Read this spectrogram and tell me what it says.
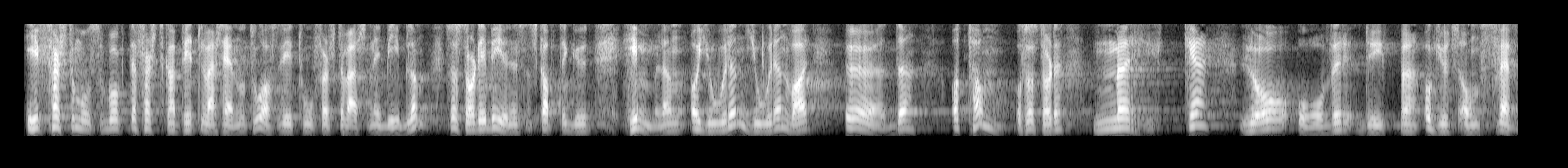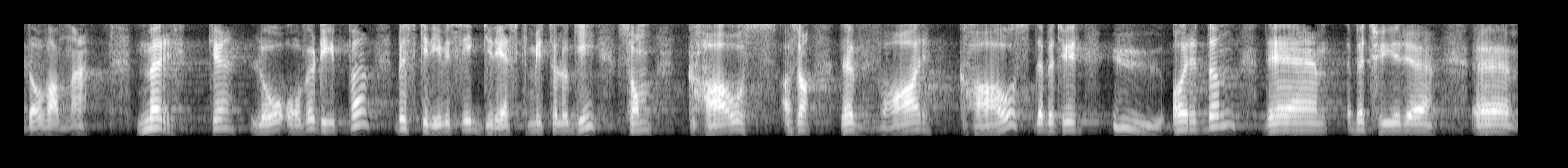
I første Mosebok, det første kapittel, vers 1 og 2, altså de to første versene i Bibelen, så står det i begynnelsen skapte Gud himmelen og jorden. Jorden var øde og tom. Og så står det mørket lå over dypet, og Guds ånd svevde over vannet. Mørket mørket lå over dypet, beskrives i gresk mytologi som kaos. Altså, det var kaos. Det betyr uorden. Det betyr eh,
